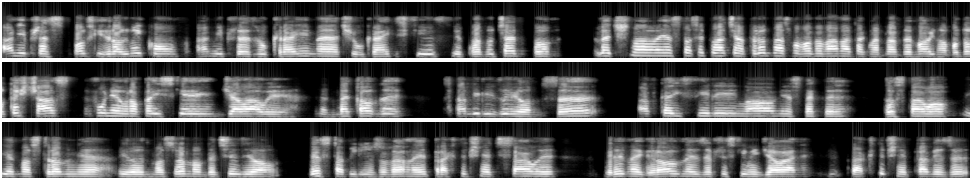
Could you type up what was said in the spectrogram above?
ani przez polskich rolników, ani przez Ukrainę czy ukraińskich producentów, lecz no, jest to sytuacja trudna, spowodowana tak naprawdę wojną, bo dotychczas w Unii Europejskiej działały metody stabilizujące, a w tej chwili, no niestety, zostało jednostronnie, jednostronną decyzją destabilizowany praktycznie cały rynek rolny ze wszystkimi działaniami, praktycznie prawie ze,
